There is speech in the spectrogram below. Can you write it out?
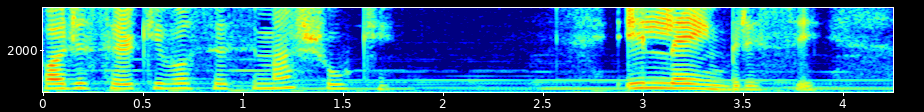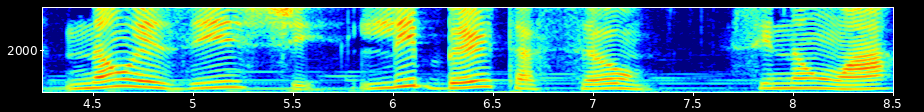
pode ser que você se machuque. E lembre-se, não existe libertação se não há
